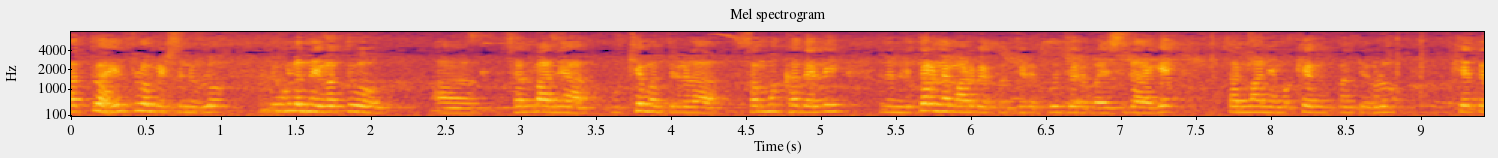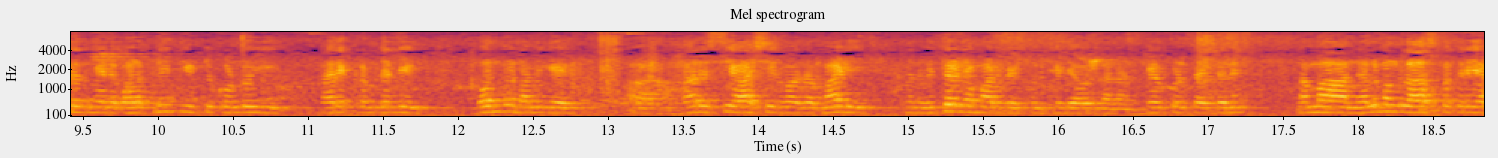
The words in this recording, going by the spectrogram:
ಹತ್ತು ಹೈಫ್ಲೋ ಮೆಷಿನ್ಗಳು, ಇವುಗಳನ್ನು ಇವತ್ತು ಸನ್ಮಾನ್ಯ ಮುಖ್ಯಮಂತ್ರಿಗಳ ಸಮ್ಮುಖದಲ್ಲಿ ಇದನ್ನು ವಿತರಣೆ ಮಾಡಬೇಕು ಅಂತೇಳಿ ಪೂಜ್ಯರು ಬಯಸಿದ ಹಾಗೆ ಸನ್ಮಾನ್ಯ ಮುಖ್ಯಮಂತ್ರಿಗಳು ಕ್ಷೇತ್ರದ ಮೇಲೆ ಬಹಳ ಪ್ರೀತಿ ಇಟ್ಟುಕೊಂಡು ಈ ಕಾರ್ಯಕ್ರಮದಲ್ಲಿ ಬಂದು ನಮಗೆ ಹಾರಿಸಿ ಆಶೀರ್ವಾದ ಮಾಡಿ ಇದನ್ನು ವಿತರಣೆ ಮಾಡಬೇಕು ಅಂತೇಳಿ ಅವ್ರನ್ನ ನಾನು ಕೇಳ್ಕೊಳ್ತಾ ಇದ್ದೇನೆ. ನಮ್ಮ ನೆಲಮಂಗಲ ಆಸ್ಪತ್ರೆಯ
